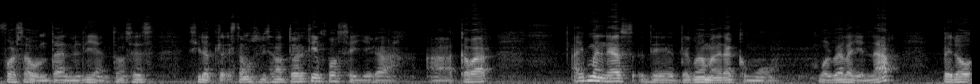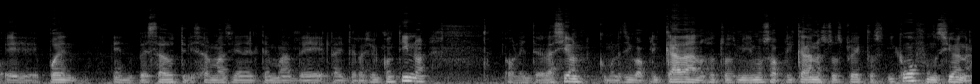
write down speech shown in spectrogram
fuerza de voluntad en el día. Entonces, si la estamos utilizando todo el tiempo, se llega a acabar. Hay maneras de, de alguna manera como volverla a llenar, pero eh, pueden empezar a utilizar más bien el tema de la integración continua o la integración, como les digo, aplicada a nosotros mismos o aplicada a nuestros proyectos. ¿Y cómo funciona?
